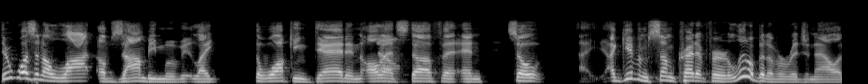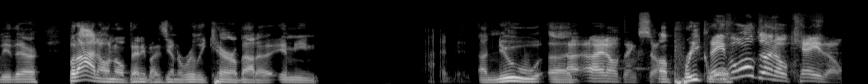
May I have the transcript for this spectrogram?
there wasn't a lot of zombie movie like The Walking Dead and all No. that stuff. And, and so I, I give him some credit for a little bit of originality there, but I don't know if anybody's gonna really care about a I mean a new uh I, I don't think so. a prequel. They've all done okay though.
